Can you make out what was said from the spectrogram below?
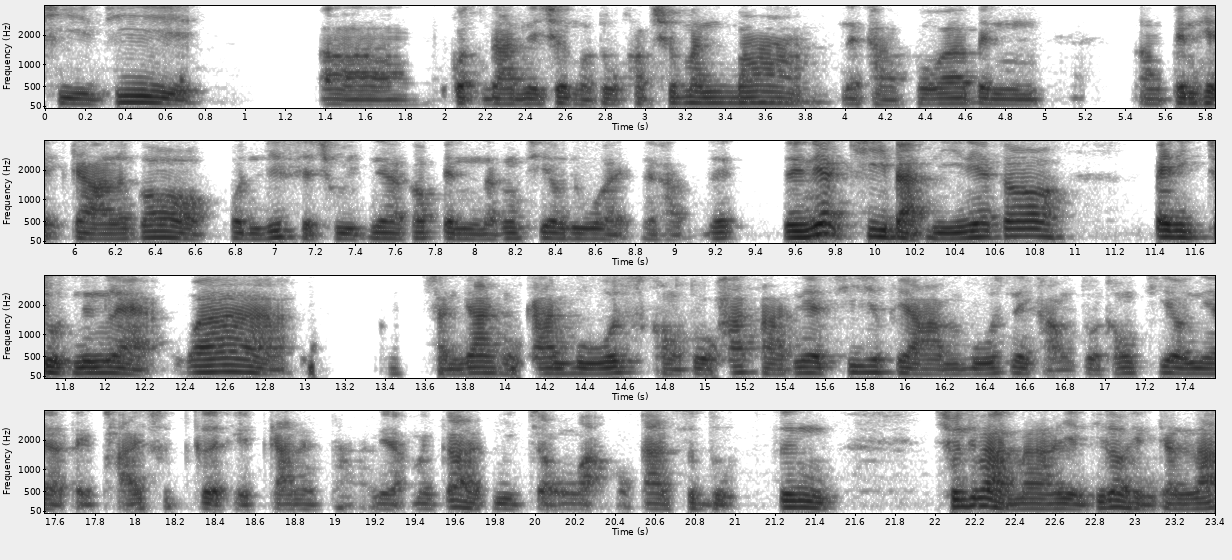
คีย์ที่กดดันในเชิงของตัวความเชื่อมั่นบ้างนะครับ เพราะว่าเป็น เป็นเหตุการณ์แล้วก็คนที่เสียชีวิตเนี่ยก็เป็นนักท่องเที่ยวด้วยนะครับในเนี้ยคีย์แบบนี้เนี่ยก็เป็นอีกจุดหนึ่งแหละว่าสัญญาณของการบูสต์ของตัวภาครัฐเนี่ยที่จะพยายามบูสต์ในข่าวตัวท่องเที่ยวเนี่ยแต่ท้ายสุดเกิดเหตุการณ์ต่างๆเนี่ยมันก็อาจมีจังหวะของการสะดุด ซึ่งช่วงที่ผ่านมาอย่างที่เราเห็นกันล่า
